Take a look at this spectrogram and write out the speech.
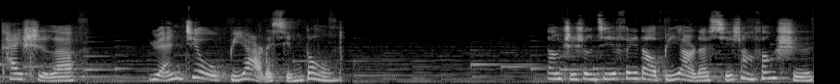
开始了援救比尔的行动。当直升机飞到比尔的斜上方时，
